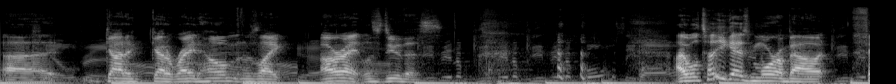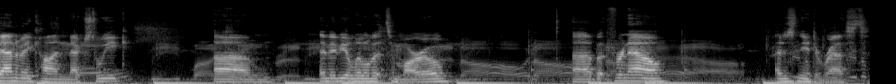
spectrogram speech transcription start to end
Uh, got a got a ride home and was like, all right, let's do this. I will tell you guys more about FanimeCon next week, um, and maybe a little bit tomorrow. Uh, but for now, I just need to rest.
